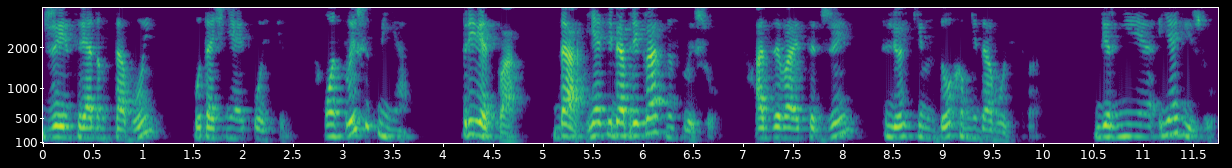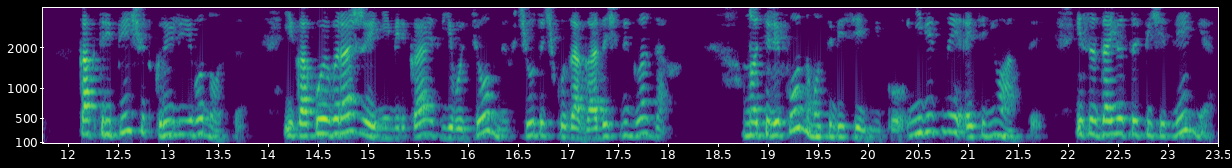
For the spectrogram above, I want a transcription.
«Джеймс рядом с тобой?» – уточняет Остин. «Он слышит меня?» «Привет, па. Да, я тебя прекрасно слышу», – отзывается Джеймс с легким вздохом недовольства. Вернее, я вижу, как трепещут крылья его носа, и какое выражение мелькает в его темных, чуточку загадочных глазах. Но телефонному собеседнику не видны эти нюансы, и создается впечатление,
